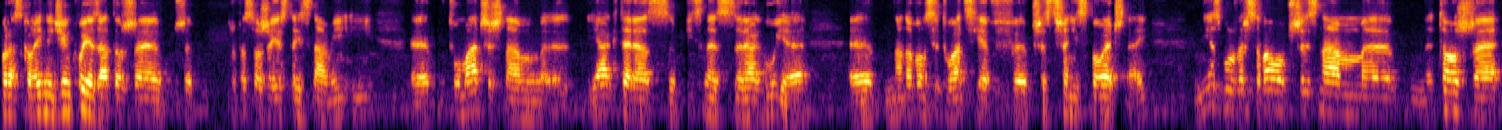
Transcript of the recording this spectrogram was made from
po raz kolejny dziękuję za to, że, że profesorze jesteś z nami i e, tłumaczysz nam, e, jak teraz biznes reaguje na nową sytuację w przestrzeni społecznej. Mnie zbulwersowało, przyznam, to, że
